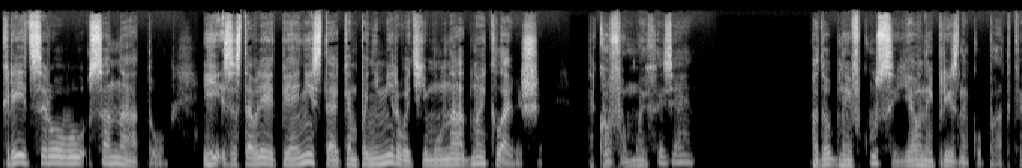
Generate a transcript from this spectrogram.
крейцерову сонату и заставляет пианиста аккомпанимировать ему на одной клавише? Таков мой хозяин. Подобные вкусы — явный признак упадка.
